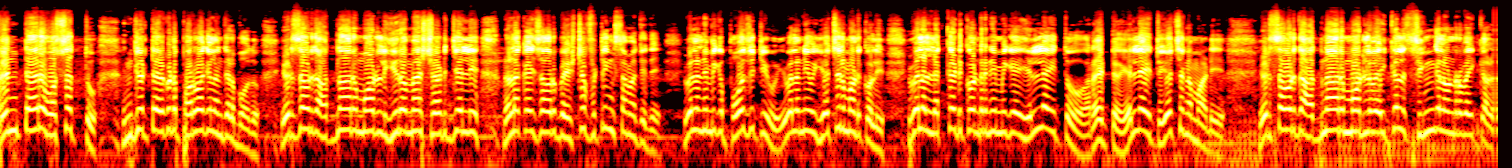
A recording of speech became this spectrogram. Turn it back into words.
ಫ್ರಂಟ್ ಟೈರ್ ಹೊಸತ್ತು ಇಂಜಿನ್ ಟೈರ್ ಕೂಡ ಪರವಾಗಿಲ್ಲ ಅಂತ ಹೇಳ್ಬೋದು. ಎರಡು ಸಾವಿರದ ಹದಿನಾರು ಮಾಡಲ್ ಹೀರೋ ಮ್ಯಾಶ್ ಅಡ್ಜಲ್ಲಿ ನಾಲ್ಕೈದು ಸಾವಿರ ರೂಪಾಯಿ ಎಷ್ಟು ಫಿಟ್ಟಿಂಗ್ ಸಮೇತ ಇದೆ. ಇವೆಲ್ಲ ನಿಮಗೆ ಪಾಸಿಟಿವ್ ಇವೆಲ್ಲ ನೀವು ಯೋಚನೆ ಮಾಡ್ಕೊಳ್ಳಿ. ಇವೆಲ್ಲ ಲೆಕ್ಕ ಇಟ್ಕೊಂಡ್ರೆ ನಿಮಗೆ ಎಲ್ಲೇ ಇತ್ತು ರೈಟ್ ಎಲ್ಲೇ ಇತ್ತು ಯೋಚನೆ ಮಾಡಿ. ಎರಡು ಸಾವಿರದ ಹದಿನಾರು model vehicle single owner vehicle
